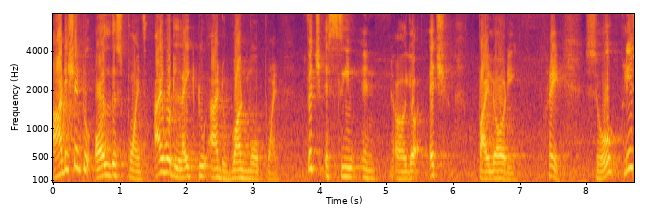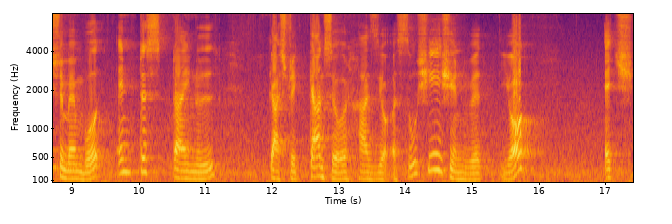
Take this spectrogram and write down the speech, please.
addition to all these points I would like to add one more point which is seen in uh, your H. pylori right. So please remember intestinal gastric cancer has your association with your H.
